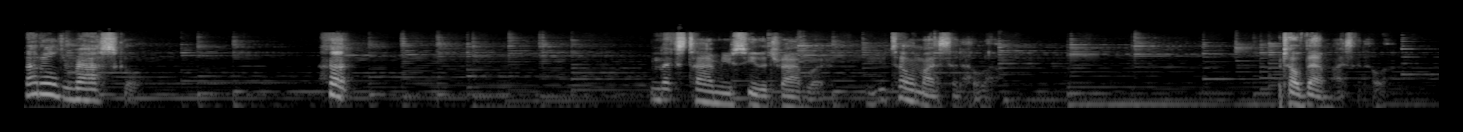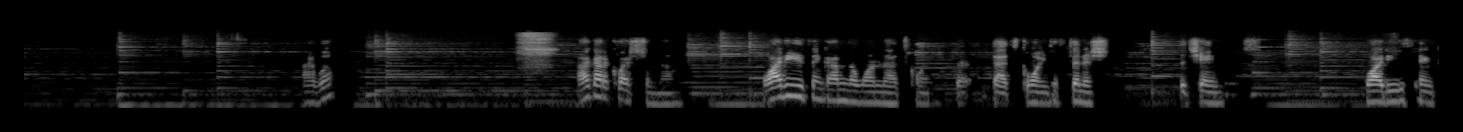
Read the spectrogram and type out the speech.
That old rascal. Huh. Next time you see the traveler, you tell him I said hello. Or tell them I said hello. I will. I got a question though. Why do you think I'm the one that's going that, that's going to finish the chambers? Why do you think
